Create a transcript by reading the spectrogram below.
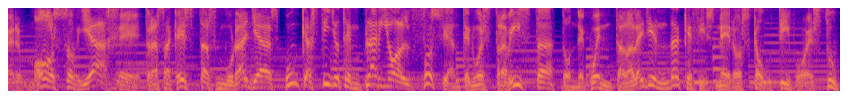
hermoso viaje! Tras aquestas murallas, un castillo templario alzóse ante nuestra vista, donde cuenta la leyenda que Cisneros cautivo estuvo.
